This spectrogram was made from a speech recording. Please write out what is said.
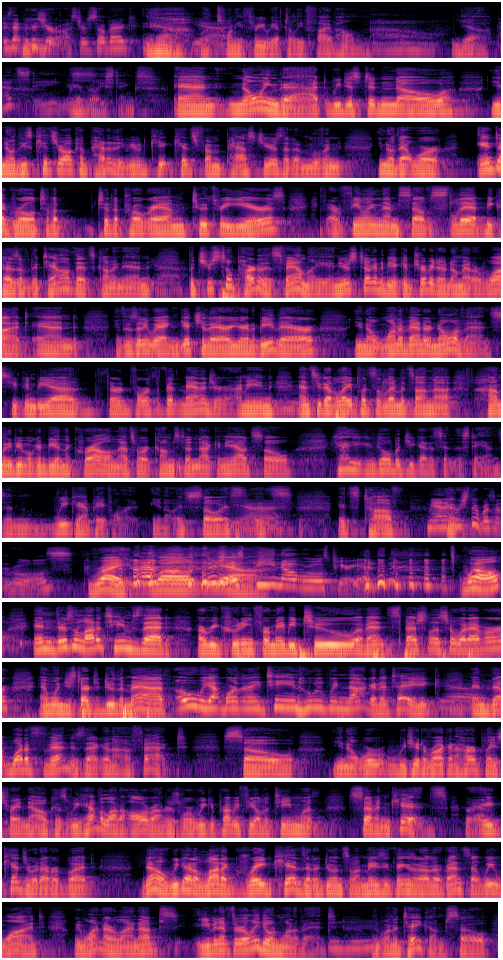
Is that because your roster's so big? Yeah, Yeah. with 23 we have to leave 5 home. Oh, Yeah. that stinks. It really stinks. And knowing that, we just didn't know, you know, these kids are all competitive. Even kids from past years that are moving, you know, that were integral to the to the program two, three years are feeling themselves slip because of the talent that's coming in. But you're still part of this family and you're still going to be a contributor no matter what. And if there's any way I can get you there, you're going to be there. You know, one event or no events. You can be a third, fourth, or fifth manager. I mean, mm-hmm. NCAA puts the limits on the how many people can be in the corral, and that's where it comes to knocking you out. So, yeah, you can go, but you got to sit in the stands, and we can't pay for it. You know, it's so it's Yeah. it's it's tough. Man, I And- wish there wasn't rules. Right. Well, There should yeah. just be no rules, period. Well, and there's a lot of teams that are recruiting for maybe two event specialists or whatever. And when you start to do the math, oh, we got more than 18. Who are we not going to take? And that what event is that going to affect? So, you know, we're we hit a rock and a hard place right now because we have a lot of all arounders where we could probably field a team with seven kids or eight kids or whatever, but. No, we got a lot of great kids that are doing some amazing things at other events that we want. We want in our lineups, even if they're only doing one event. We mm-hmm. want to take them. So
